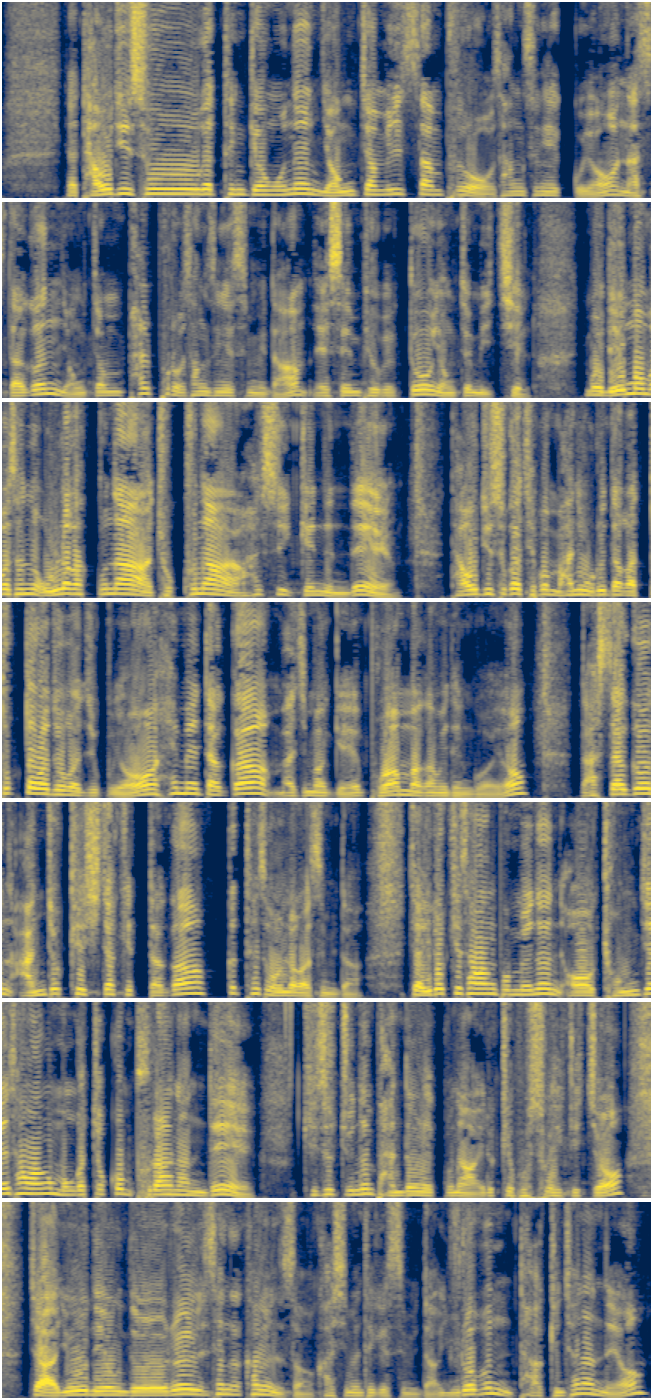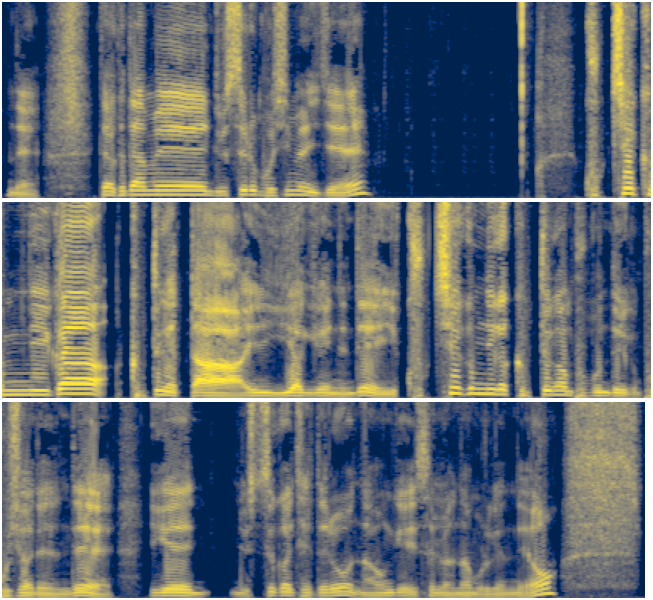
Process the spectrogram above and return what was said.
자, 다우지수 같은 경우는 0.13% 상승했고요. 나스닥은 0.8% 상승했습니다. S&P 500도 0.27. 뭐 내용만 봐서는 올라갔구나, 좋구나 할 수 있겠는데 다우지수가 제법 많이 오르다가 뚝 떨어져 가지고요. 헤매다가 마지막에 보안 마감이 된 거예요. 나스닥은 안 좋게 시작했다가 끝에서 올라갔습니다. 자, 이렇게 상황 보면은 어, 경제 상황은 뭔가 조금 불안한데 기술주 는 반등을 했구나. 이렇게 볼 수가 있겠죠. 자, 요 내용들을 생각하면서 가시면 되겠습니다. 유럽은 다 괜찮았네요. 네. 자, 그다음에 뉴스를 보시면 이제 국채 금리가 급등했다 이 이야기가 있는데 이 국채 금리가 급등한 부분들 보셔야 되는데 이게 뉴스가 제대로 나온 게 있을려나 모르겠네요.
